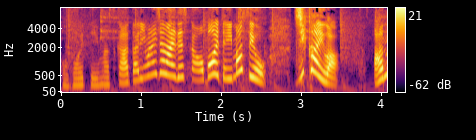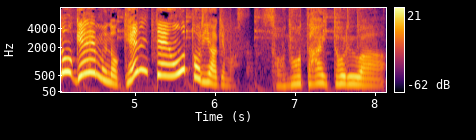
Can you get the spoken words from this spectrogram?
覚えていますか？当たり前じゃないですか覚えていますよ次回はあのゲームの原点を取り上げます。そのタイトルは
